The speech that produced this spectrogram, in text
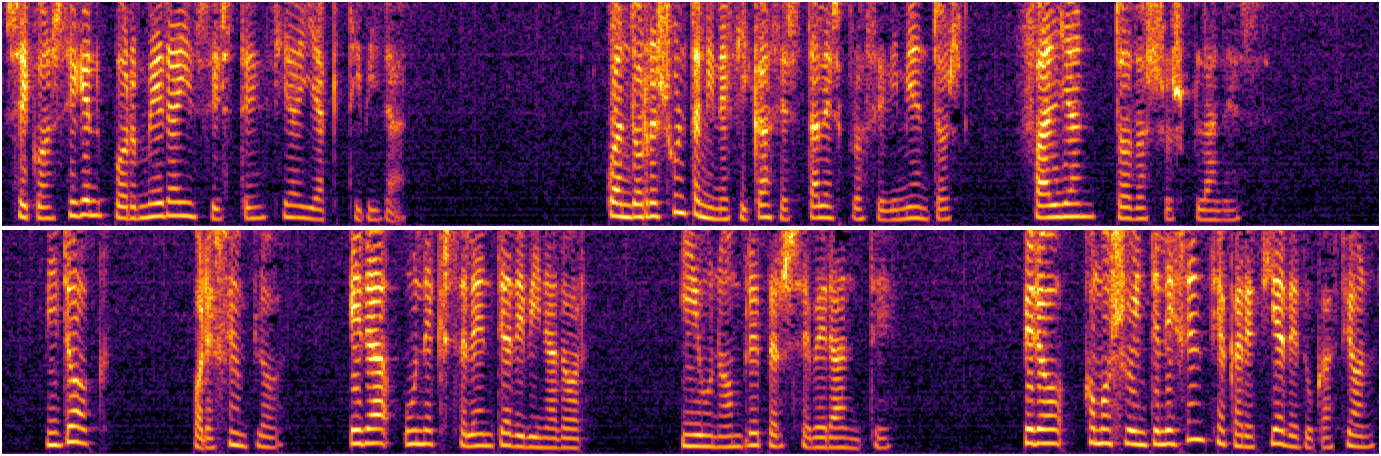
se consiguen por mera insistencia y actividad. Cuando resultan ineficaces tales procedimientos, fallan todos sus planes. Por ejemplo, era un excelente adivinador y un hombre perseverante, pero como su inteligencia carecía de educación,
